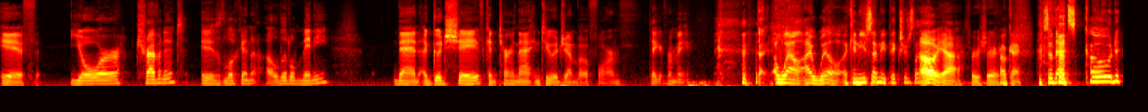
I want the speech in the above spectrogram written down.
If your Trevenant is looking a little mini, then a good shave can turn that into a jumbo form. Take it from me. Well, I will. Uh, Can you send me pictures later? oh, yeah, for sure. Okay. So that's code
